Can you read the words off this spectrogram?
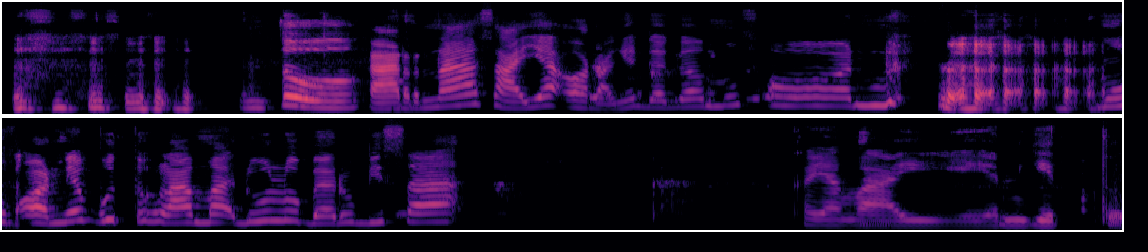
Tentu. Karena saya orangnya gagal move on. Move onnya butuh lama dulu baru bisa ke yang lain gitu.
